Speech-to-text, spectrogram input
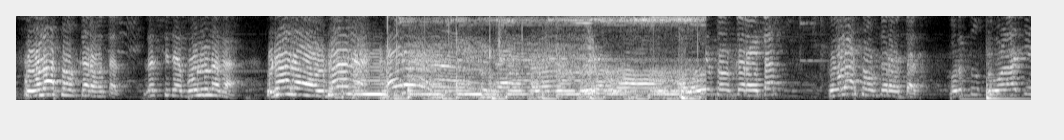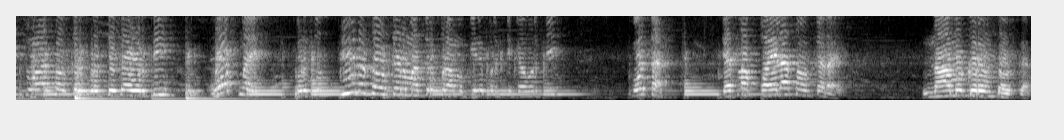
सोळा संस्कार होतात. लक्ष द्या बोलू नका. उठाला उठाला संस्कार होतात. सोळा संस्कार होतात. परंतु सोळाचे सोळा संस्कार प्रत्येकावरती होत नाही परंतु तीन संस्कार मात्र प्रामुख्याने प्रत्येकावरती होतात. त्यातला पहिला संस्कार आहे नामकरण संस्कार.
